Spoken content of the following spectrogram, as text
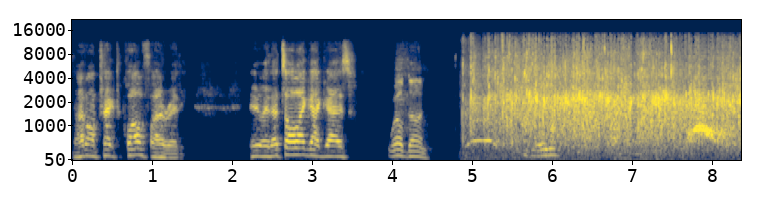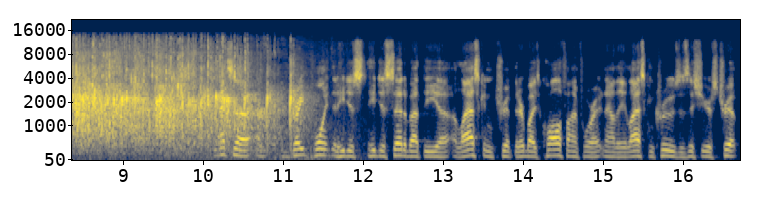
right on track to qualify already anyway that's all i got guys well done That's a, a, great point that he just he just said about the uh, Alaskan trip that everybody's qualifying for right now. The Alaskan cruise is this year's trip.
